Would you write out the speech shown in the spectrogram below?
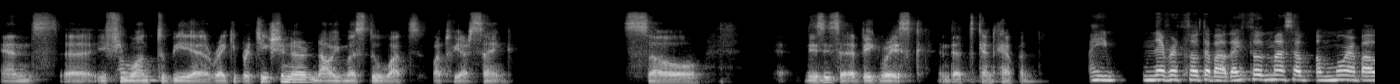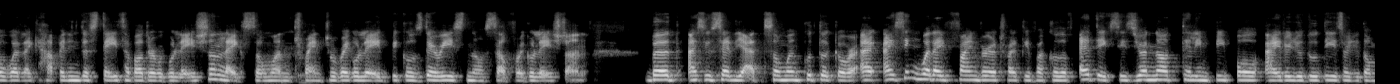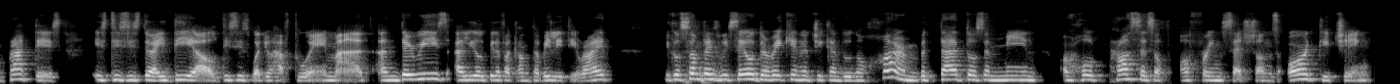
And uh, if you want to be a Reiki practitioner, now you must do what, what we are saying. So this is a big risk and that can happen. I never thought about i thought much more about what like happened in the states about the regulation like someone trying to regulate because there is no self-regulation But as you said, yeah, someone could take over. I, I think what I find very attractive about code of ethics is you're not telling people either you do this or you don't practice. Is this is the ideal? This is what you have to aim at, and there is a little bit of accountability, right? Because sometimes we say, "Oh, the Reiki energy can do no harm," but that doesn't mean our whole process of offering sessions or teaching,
